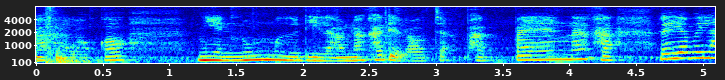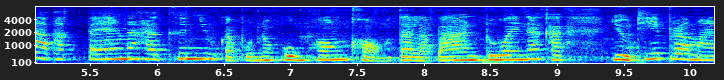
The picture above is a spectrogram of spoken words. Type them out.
นะคะแล้วก็ เนียนนุ่มมือดีแล้วนะคะ เดี๋ยวเราจะพักแป้งนะคะระยะเวลาพักแป้งนะคะ ขึ้นอยู่กับอุณหภูมิห้องของแต่ละบ้านด้วยนะคะ อยู่ที่ประมาณ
